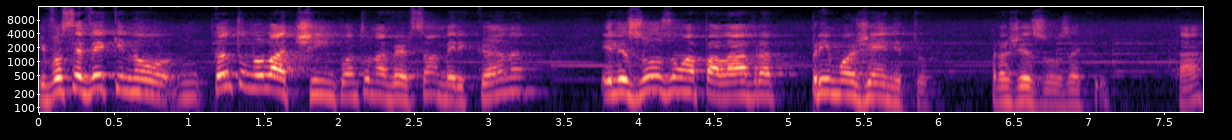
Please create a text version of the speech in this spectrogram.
E você vê que no, tanto no latim quanto na versão americana, eles usam a palavra primogênito para Jesus aqui, tá?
